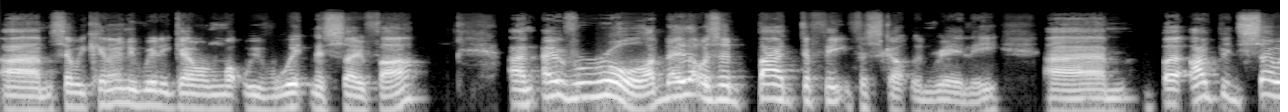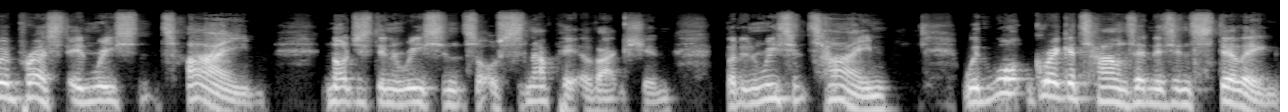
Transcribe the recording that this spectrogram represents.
Um, so we can only really go on what we've witnessed so far. And overall, I know that was a bad defeat for Scotland, really. Um, but I've been so impressed in recent time, not just in a recent sort of snippet of action, but in recent time with what Gregor Townsend is instilling.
